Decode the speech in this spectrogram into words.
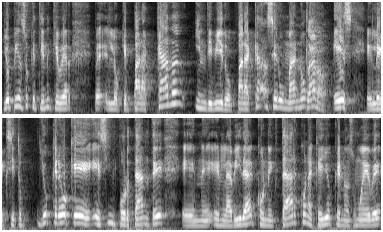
Yo pienso que tiene que ver eh, lo que para cada individuo, para cada ser humano claro. es el éxito. Yo creo que es importante en, la vida conectar con aquello que nos mueve,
